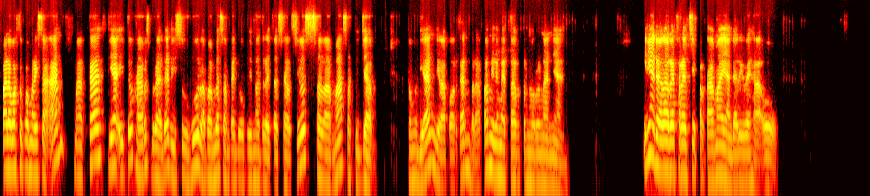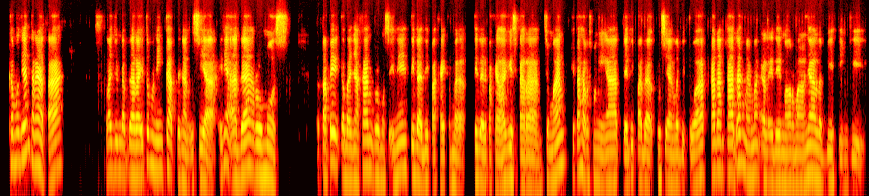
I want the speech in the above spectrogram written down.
pada waktu pemeriksaan maka dia itu harus berada di suhu 18 sampai 25 derajat Celcius selama satu jam. Kemudian dilaporkan berapa milimeter penurunannya. Ini adalah referensi pertama yang dari WHO. Kemudian ternyata laju darah itu meningkat dengan usia. Ini ada rumus. Tetapi kebanyakan rumus ini tidak dipakai kembali, tidak dipakai lagi sekarang. Cuman kita harus mengingat, jadi pada usia yang lebih tua, kadang-kadang memang LED normalnya lebih tinggi.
